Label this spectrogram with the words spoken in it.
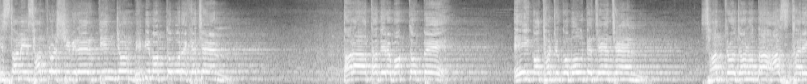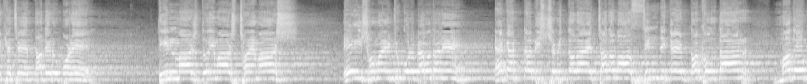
ইসলামী ছাত্র শিবিরের তিনজন ভিপি বক্তব্য রেখেছেন। তারা তাদের বক্তব্যে এই কথাটুকু বলতে চেয়েছেন, ছাত্র জনতা আস্থা রেখেছে তাদের উপরে। তিন মাস, দুই মাস, ছয় মাস, এই সময়টুকুর ব্যবধানে এক একটা বিশ্ববিদ্যালয়ে চাঁদাবাস সিন্ডিকেট দখলদার মাদক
